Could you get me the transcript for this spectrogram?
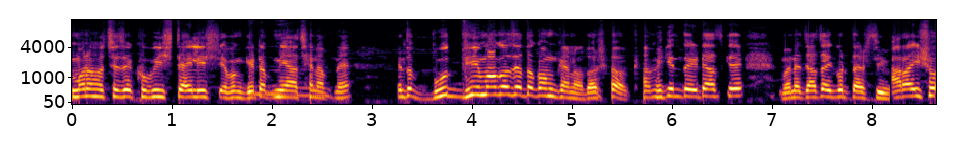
মনে হচ্ছে যে খুবই স্টাইলিশ এবং গেট আপ নিয়ে আছেন আপনি। কিন্তু বুদ্ধি মগজ এত কম কেন দর্শক? আমি কিন্তু এটা আজকে মানে যাচাই করতে আসছি। আড়াইশো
